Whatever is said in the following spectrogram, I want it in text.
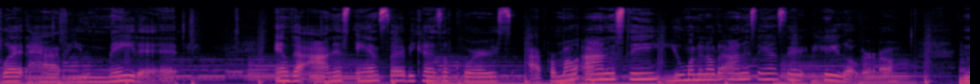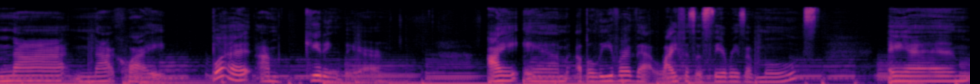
but have you made it? And the honest answer, because of course I promote honesty, you want to know the honest answer? Here you go, girl. Not, not quite, but I'm getting there. I am a believer that life is a series of moves, and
